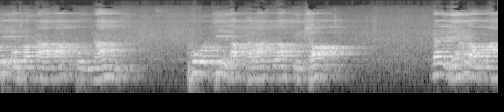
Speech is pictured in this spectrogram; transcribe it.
ที่อุปการะคุณนั้น ผู้ที่รับภาระรับผิดชอบ ได้เลี้ยงเรามา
